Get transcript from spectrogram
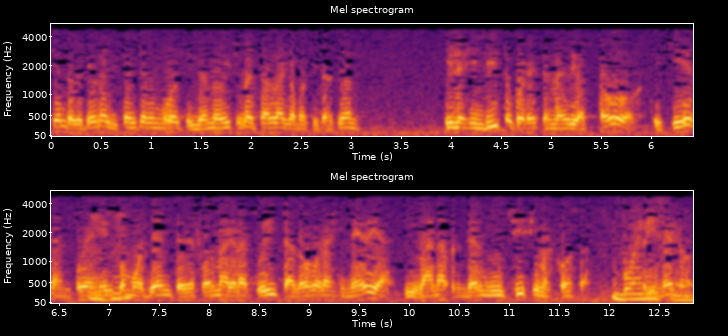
que tiene una licencia en un yo no hice una charla de capacitación. Y les invito por este medio a todos que quieran, pueden ir como oyentes de forma gratuita, dos horas y media, y van a aprender muchísimas cosas. Buenísimo. Primero,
